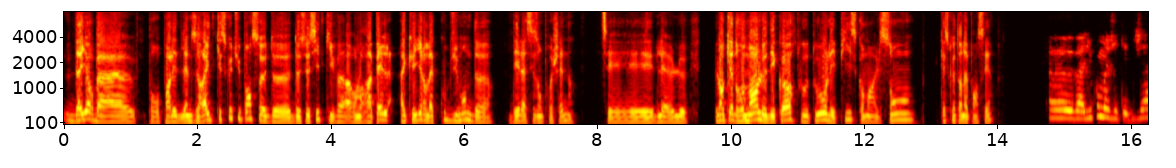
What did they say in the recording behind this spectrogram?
d'ailleurs, bah, pour parler de Lens the Ride, qu'est-ce que tu penses de, de ce site qui va, on le rappelle, accueillir la Coupe du Monde de- dès la saison prochaine? C'est le- le- l'encadrement, le, décor, tout autour, les pistes, comment elles sont Qu'est-ce que tu en as pensé? Euh, bah, du coup, moi j'étais déjà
